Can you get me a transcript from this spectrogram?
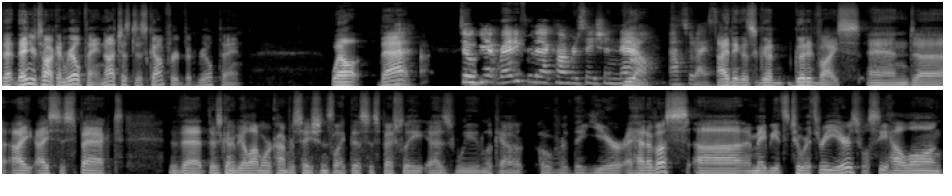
That, then you're talking real pain, not just discomfort, but real pain. Well, that. Yeah. So get ready for that conversation now. Yeah, that's what I say. I think that's good good advice, and uh, I, I suspect that there's going to be a lot more conversations like this, especially as we look out over the year ahead of us. Uh, maybe it's two or three years. We'll see how long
